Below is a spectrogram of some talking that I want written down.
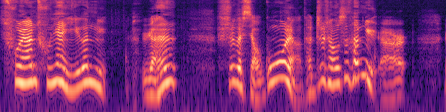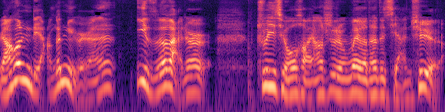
突然出现一个女人，是个小姑娘，她自称是他女儿，然后两个女人一直在这儿追求，好像是为了他的钱去的，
